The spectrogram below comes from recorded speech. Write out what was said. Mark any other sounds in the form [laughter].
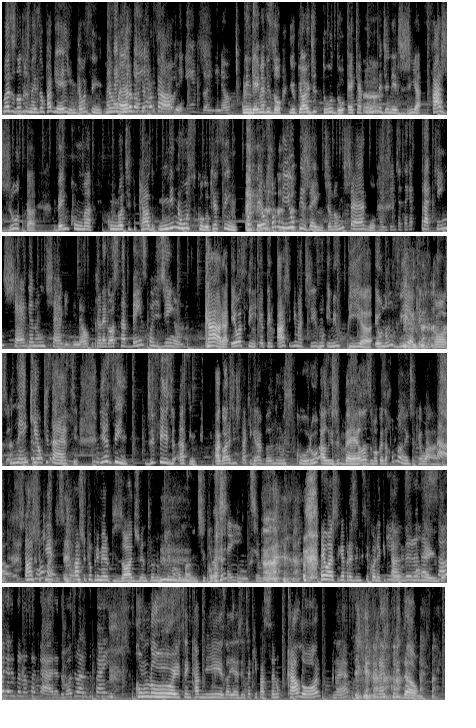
Mas os outros meses eu paguei. Então, assim, Mas não é era pra avisou, cortado. Ninguém avisou, entendeu? Ninguém me avisou. E o pior de tudo é que a Ah. conta de energia fajuta vem com uma com um notificado minúsculo, que assim, eu sou míope, [laughs] gente, eu não enxergo. Mas, gente, até que pra quem enxerga, não enxerga, entendeu? Porque o negócio tá bem escondidinho. Cara, eu assim, eu tenho astigmatismo e miopia. Eu não via aquele [laughs] negócio, nem que eu quisesse. E assim, difícil. Assim, agora a gente tá aqui gravando no escuro, à luz de velas, uma coisa romântica, eu acho. Acho que- romântico. Acho que o primeiro episódio entrou num clima romântico. Eu achei íntimo. Ah, [laughs] Eu acho que é pra gente se e conectar o nesse Bruno momento. tá só olhando pra nossa cara, do outro lado do país. Com luz, sem camisa, e a gente aqui passando calor, né? [laughs] na escuridão.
